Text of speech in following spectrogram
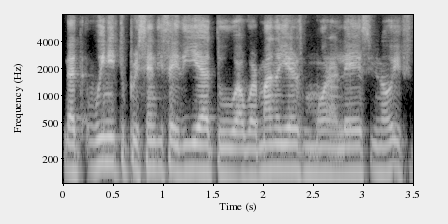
that we need to present this idea to our managers more or less, you know, if,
